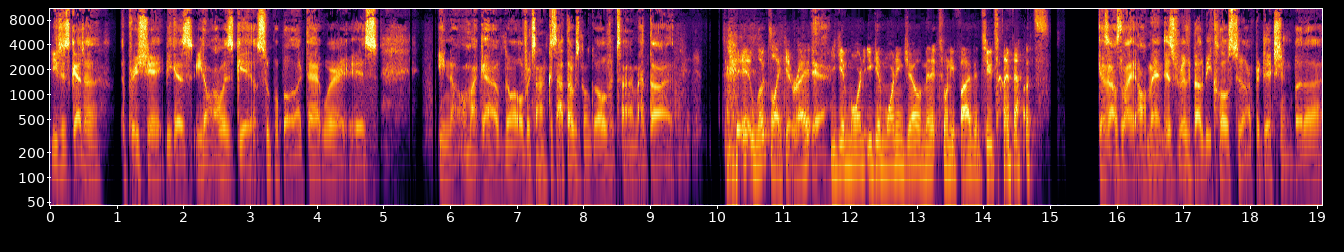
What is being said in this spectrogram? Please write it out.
you just gotta appreciate because you don't always get a Super Bowl like that where it's, you know, oh my God, going overtime. Because I thought it was going to go overtime. I thought it looked like it, right? Yeah. You give more. You give Morning Joe a minute twenty five and two timeouts because I was like, oh man, this is really about to be close to our prediction. But uh,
